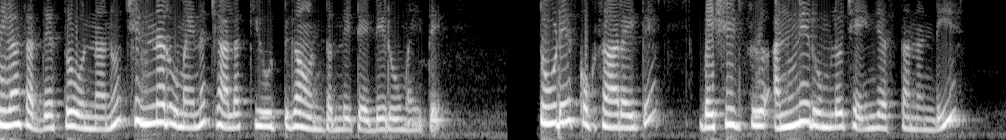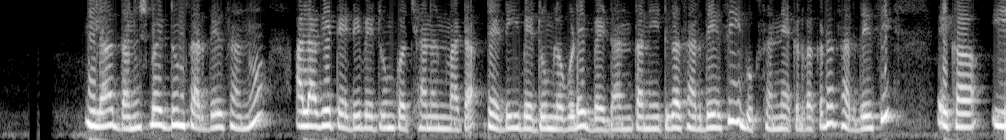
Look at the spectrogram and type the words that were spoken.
ఇలా సర్దేస్తూ ఉన్నాను. చిన్న రూమ్ అయినా చాలా క్యూట్గా ఉంటుంది టెడ్డీ రూమ్ అయితే. టూ డేస్కి ఒకసారి అయితే బెడ్షీట్స్ అన్ని రూమ్లో చేంజ్ చేస్తానండి. ఇలా ధనుష్ బెడ్రూమ్ సర్దేశాను. అలాగే టెడ్డీ బెడ్రూమ్కి వచ్చానమాట టెడ్డీ బెడ్రూమ్లో కూడా ఈ బెడ్ అంతా నీట్గా సర్దేసి బుక్స్ అన్ని ఎక్కడెక్కడ సర్దేసి ఇక ఈ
